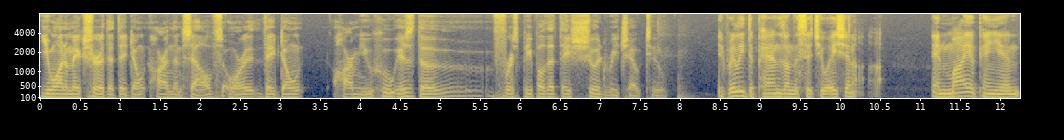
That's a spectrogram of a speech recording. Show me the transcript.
you want to make sure that they don't harm themselves or they don't harm you. Who is the first people that they should reach out to? It really depends on the situation. In my opinion,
